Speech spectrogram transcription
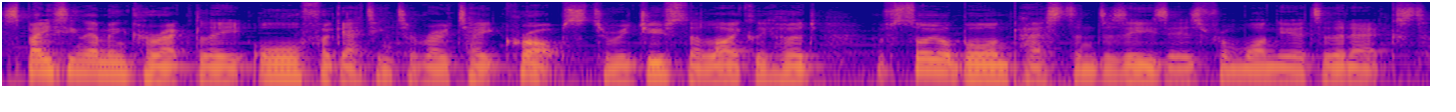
spacing them incorrectly, or forgetting to rotate crops to reduce the likelihood of soil borne pests and diseases from one year to the next.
